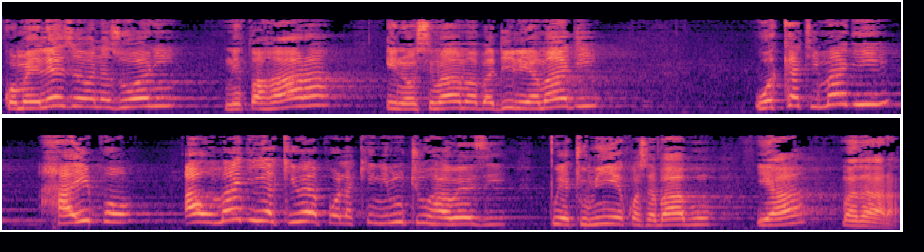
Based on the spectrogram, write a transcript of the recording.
kwa maelezo wanazuoni ni tahara inayosimama badili ya maji. Wakati maji haipo au maji yakiwepo lakini mtu hawezi kuyatumia kwa sababu ya madhara.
